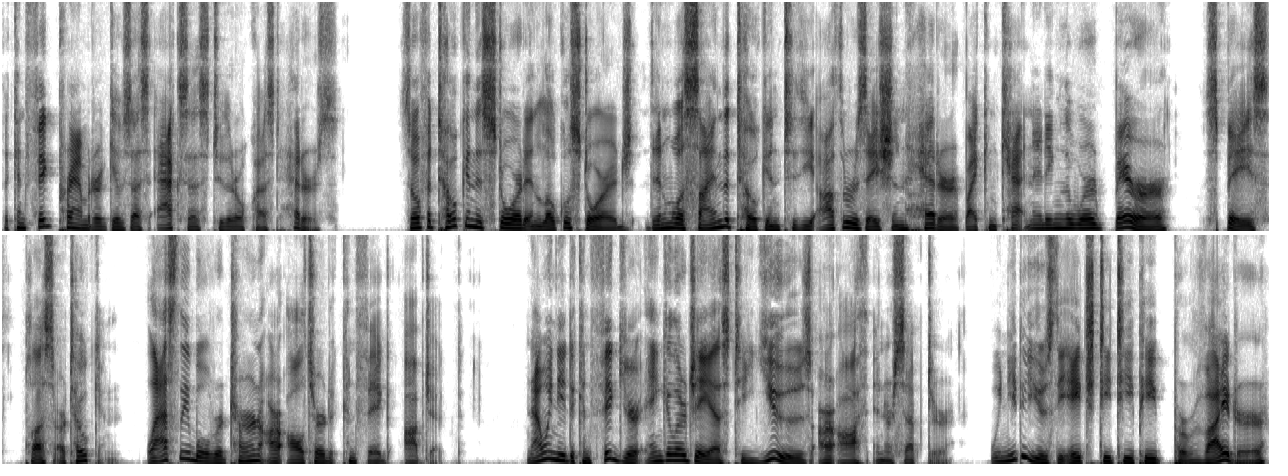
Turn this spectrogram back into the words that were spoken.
The config parameter gives us access to the request headers. So if a token is stored in local storage, then we'll assign the token to the authorization header by concatenating the word bearer space plus our token. Lastly, we'll return our altered config object. Now we need to configure AngularJS to use our auth interceptor we need to use the HTTP provider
